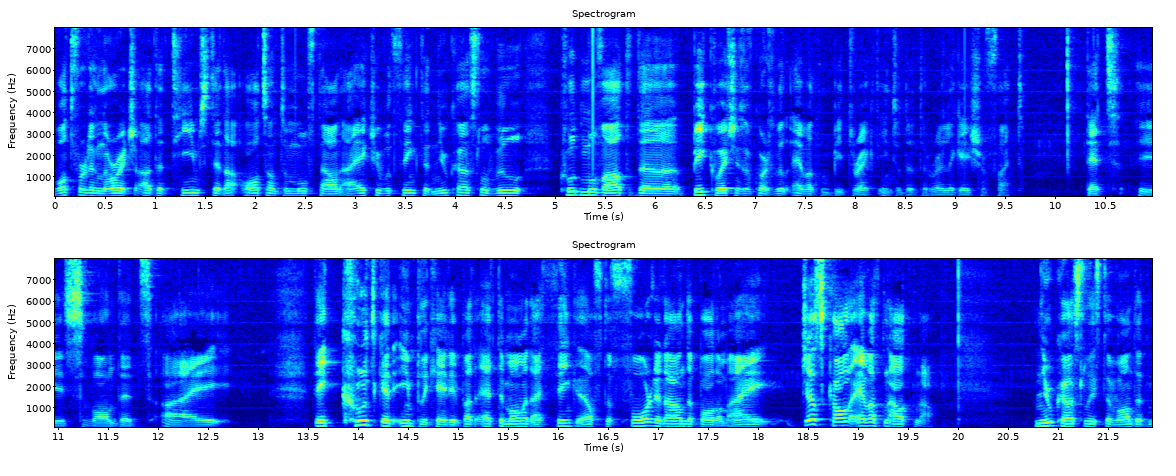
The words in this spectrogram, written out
Watford and Norwich are the teams that are odds on to move down. I actually would think that Newcastle will could move out. The big question is, of course, will Everton be dragged into the, the relegation fight? That is one that I they could get implicated, but at the moment, I think of the four that are on the bottom, I just call Everton out now. Newcastle is the one that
